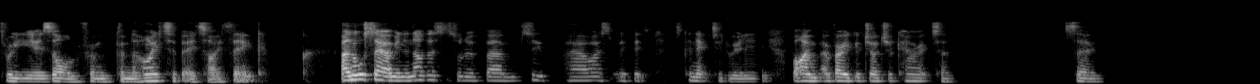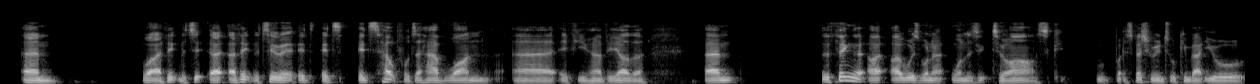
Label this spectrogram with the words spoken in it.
three years on from from the height of it, I think. And also, I mean, another sort of um, superpower, if it's connected really, but I'm a very good judge of character. So. Um, well, I think the two, I think the two, it, it's it's helpful to have one uh, if you have the other. Um, the thing that I, I always want to wanted to ask especially when you're talking about your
